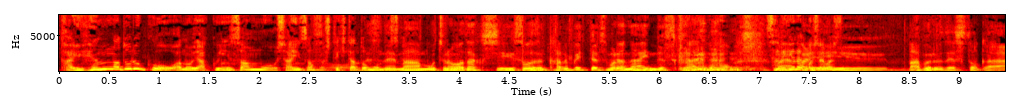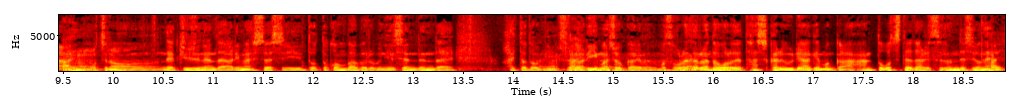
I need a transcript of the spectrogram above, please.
大変な努力をあの役員さんも社員さんもしてきたと思うんですけど、ね、まあ、もちろん私、そうです。ね、軽く言ってるつもりはないんですけれども、さりげなくバブルですとか、はい、もちろんね、90年代ありましたし、ドットコンバブルも2000年代、入った時、それはリーマンショックあります。もうそれぞれのところで確かに売り上げもガーンと落ちてたりするんですよね。はい、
